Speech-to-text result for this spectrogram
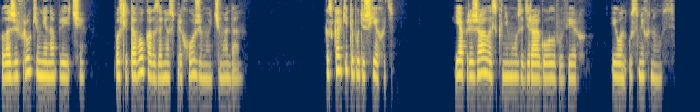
положив руки мне на плечи, после того, как занес в прихожую мой чемодан. Ко скольки ты будешь ехать? Я прижалась к нему, задирая голову вверх, и он усмехнулся.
